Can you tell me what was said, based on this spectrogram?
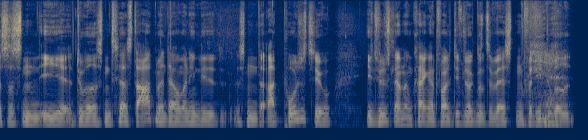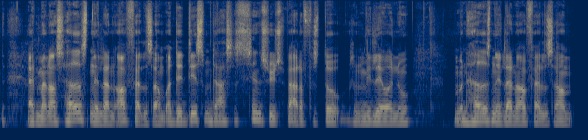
så sådan, i, du ved, sådan, til at starte med, der var man egentlig sådan, ret positiv i Tyskland omkring, at folk de flygtede til Vesten, fordi du ved, at man også havde sådan en eller anden opfattelse om, og det er det, som der er så sindssygt svært at forstå, som vi lever nu. Man havde sådan en eller anden opfattelse om,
